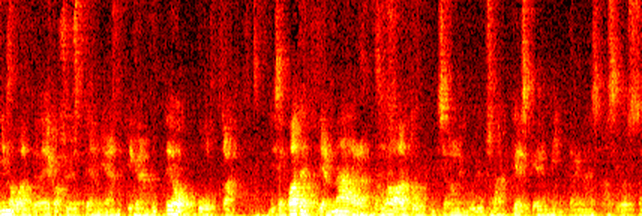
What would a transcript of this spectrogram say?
innovaatioekosysteemien ikään kuin tehokkuutta, niin se patenttien määrä ja laatu, niin se on niin kuin yksi keskeinen mittari näissä asioissa.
